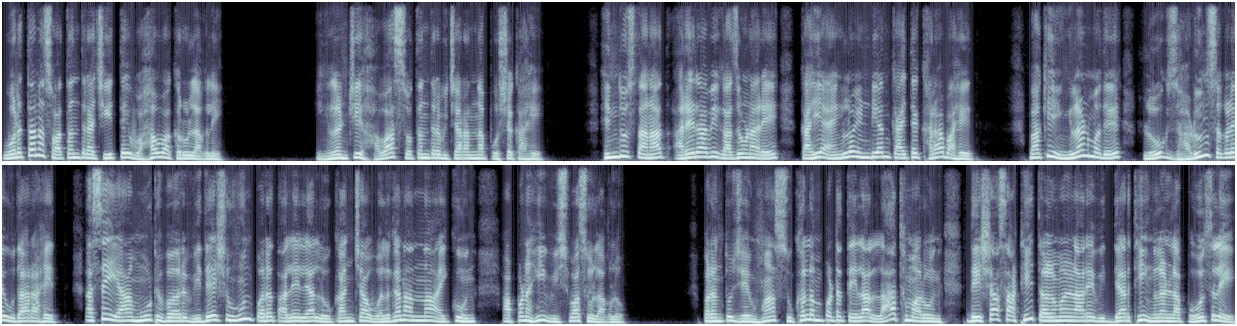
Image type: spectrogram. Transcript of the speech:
वर्तन स्वातंत्र्याची ते वाहवा करू लागले. इंग्लंडची हवा स्वतंत्र विचारांना पोषक आहे. हिंदुस्थानात अरेरावी गाजवणारे काही अँग्लो इंडियन कायते खराब आहेत. बाकी इंग्लंडमध्ये लोक झाडून सगळे उदार आहेत असे या मूठभर विदेशहून परत आलेल्या लोकांच्या वल्गनांना ऐकून आपणही विश्वासू लागलो. परंतु जेव्हा सुखलंपटतेला लाथ मारून देशासाठी तळमळणारे विद्यार्थी इंग्लंडला पोहोचले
